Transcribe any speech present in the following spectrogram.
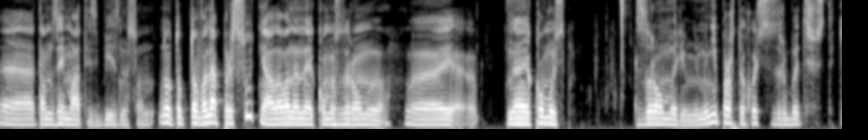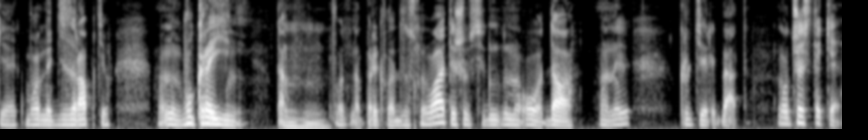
е, там займатися бізнесом. Ну, тобто, вона присутня, але вона на якомусь здоровому, е, на якомусь здоровому рівні. Мені просто хочеться зробити щось таке, як модне дізраптів ну, в Україні. Там, uh-huh. От, Наприклад, заснувати, щоб всі думали, о, да, вони круті ребята. От щось таке.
